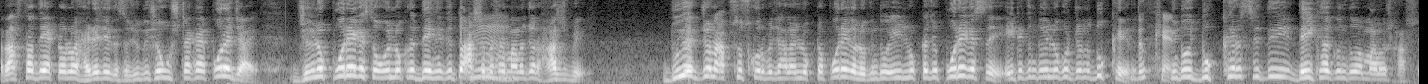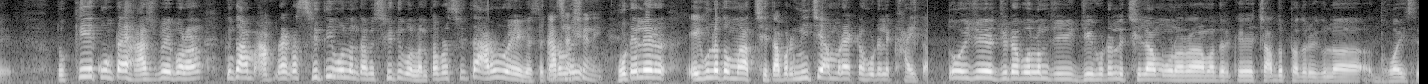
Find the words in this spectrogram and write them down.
রাস্তা দিয়ে একটা লোক হেরে যেতেছে যদি সে উষ্টা খায় পড়ে যায় যে লোক পড়ে গেছে ওই লোককে দেখে কিন্তু আশেপাশের মানুষজন হাসবে। দুই একজন আফসোস করবে যে হালাই লোকটা পড়ে গেল কিন্তু এই লোকটা যে পড়ে গেছে এইটা কিন্তু এই লোকের জন্য দুঃখের। কিন্তু ওই দুঃখের স্মৃতি দেখা কিন্তু মানুষ হাসে। তো কে কোনটায় হাসবে বলার? কিন্তু আপনার একটা স্মৃতি বললেন তো আমি স্মৃতি বললাম তারপর স্মৃতি আরও রয়ে গেছে। কারণ আচ্ছা, ওই হোটেলের এইগুলো তো মারছে তারপরে নিচে আমরা একটা হোটেলে খাইতাম। তো ওই যে যেটা বললাম যে যে হোটেলে ছিলাম ওনারা আমাদেরকে চাদর টাদর এগুলা ধোয়াইছে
